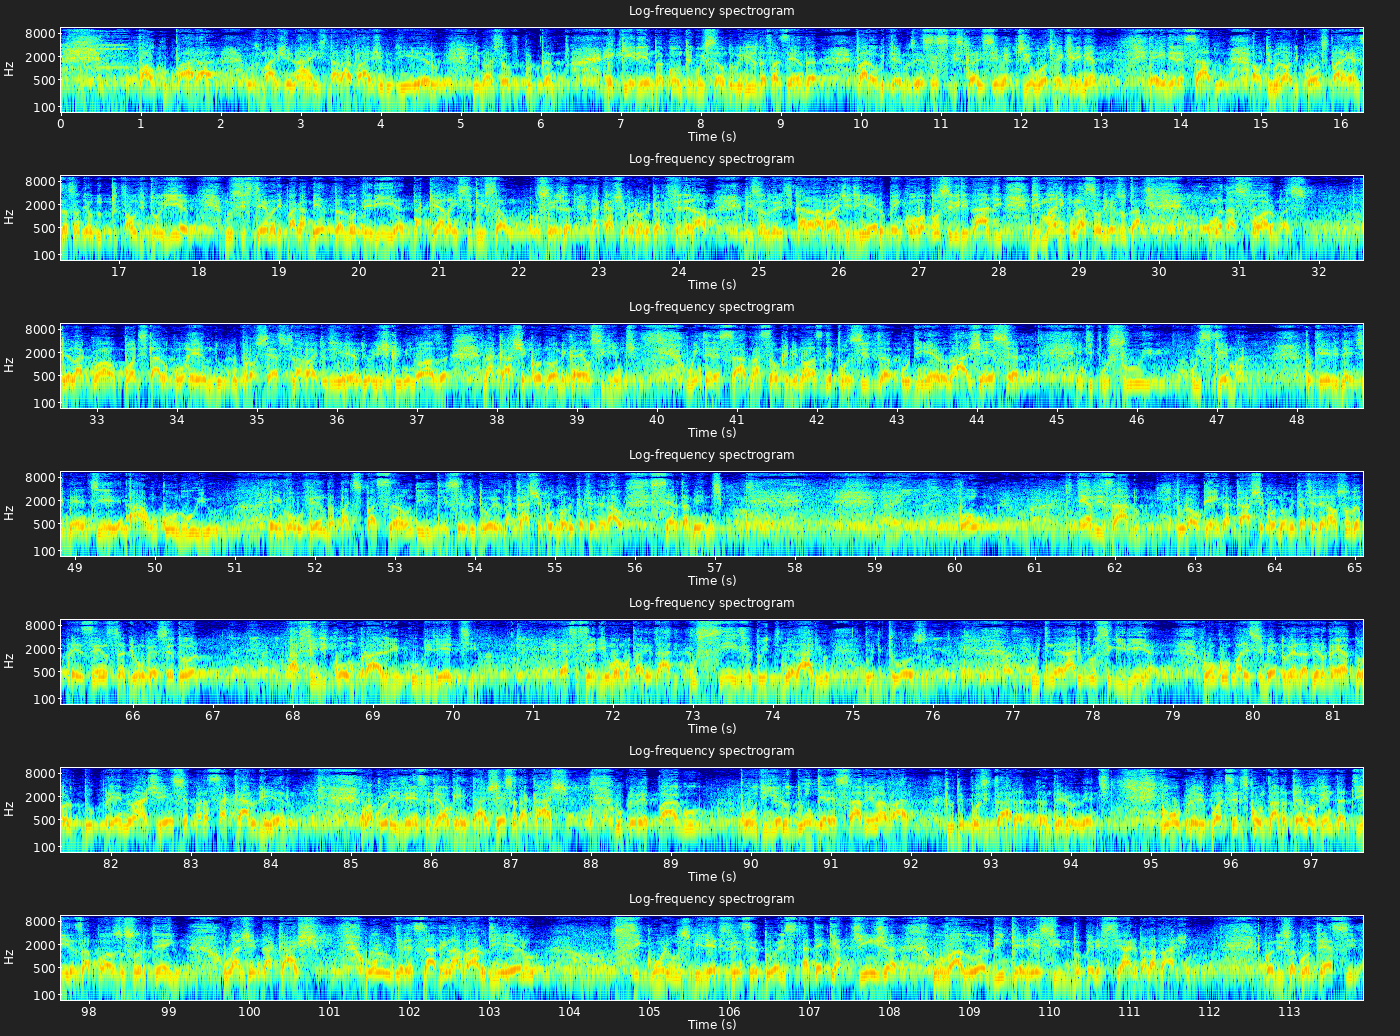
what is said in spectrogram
palco para os marginais da lavagem do dinheiro e nós estamos, portanto, requerendo a contribuição do ministro da Fazenda para obtermos esses esclarecimentos. E o outro requerimento é endereçado ao Tribunal de Contas para a realização de auditoria no sistema de pagamento da loteria daquela instituição, ou seja, da Caixa Econômica Federal, visando verificar a lavagem de dinheiro, bem como a possibilidade de manipulação de resultados. Uma das formas pela qual pode estar ocorrendo o processo de lavagem do dinheiro de origem criminosa na Caixa Econômica é o seguinte: o interessado na ação criminosa deposita o dinheiro na agência em que possui o esquema, porque evidentemente há um conluio envolvendo a participação de, de servidores da Caixa Econômica Federal, certamente. é avisado por alguém da Caixa Econômica Federal sobre a presença de um vencedor a fim de comprar-lhe o bilhete. Essa seria uma modalidade possível do itinerário delituoso. O itinerário prosseguiria com o comparecimento do verdadeiro ganhador do prêmio à agência para sacar o dinheiro. Com a conivência de alguém da agência da Caixa, o prêmio é pago com o dinheiro do interessado em lavar, que o depositara anteriormente. Como o prêmio pode ser descontado até 90 dias após o sorteio, o agente da Caixa ou o interessado em lavar o dinheiro segura os bilhetes vencedores até que atinja o valor de interesse do beneficiário da lavagem. Quando isso acontece,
